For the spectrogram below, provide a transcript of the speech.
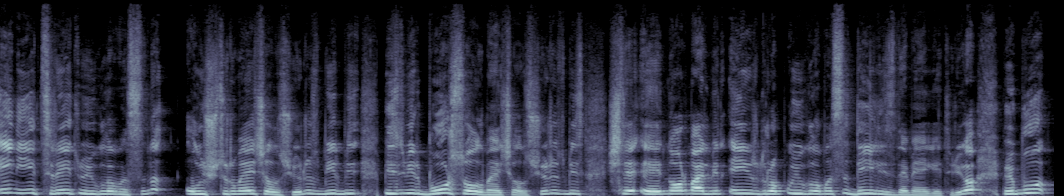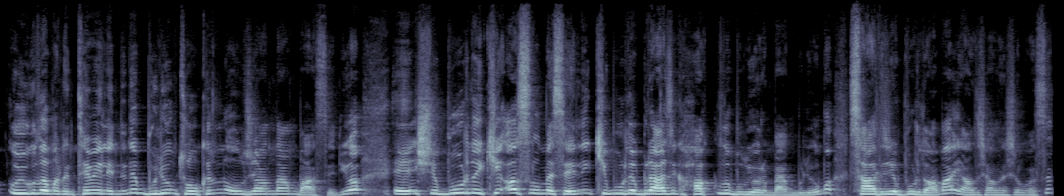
en iyi trade uygulamasını oluşturmaya çalışıyoruz. Bir, bir- biz bir borsa olmaya çalışıyoruz. Biz işte e, normal bir airdrop uygulaması değiliz demeye getiriyor ve bu uygulamanın temelinde de Bloom token'ın olacağından bahsediyor. E, işte buradaki asıl meselenin ki burada birazcık haklı buluyorum ben Bloom'u. Sadece burada ama yanlış anlaşılmasın.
